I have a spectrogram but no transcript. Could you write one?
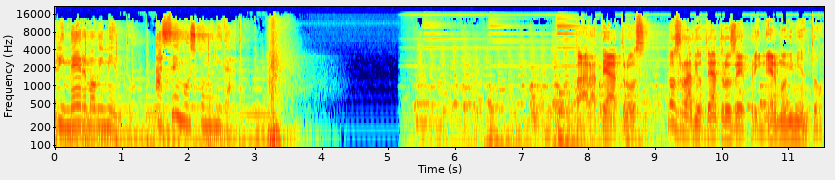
Primer movimiento. Hacemos comunidad. Para teatros, los radioteatros de primer movimiento.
